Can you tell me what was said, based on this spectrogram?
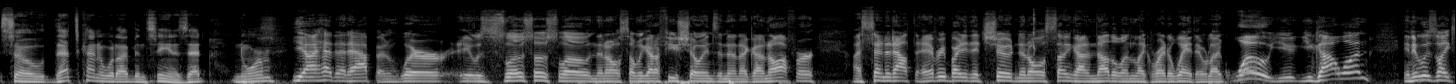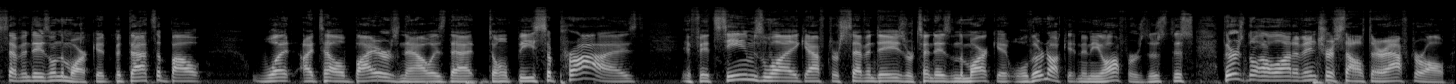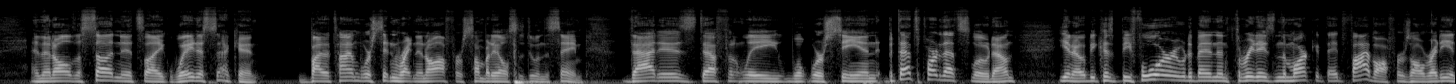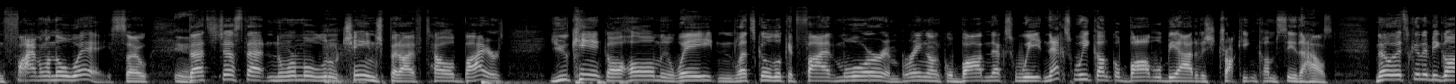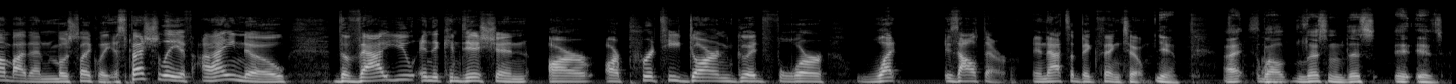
so that's kind of what I've been seeing. Is that norm? Yeah, I had that happen where it was slow, so slow, and then all of a sudden we got a few showings, and then I got an offer. I sent it out to everybody that showed, and then all of a sudden got another one like right away. They were like, "Whoa, you you got one?" And it was like seven days on the market. But that's about what I tell buyers now is that don't be surprised if it seems like after seven days or ten days in the market, well, they're not getting any offers. There's this, there's not a lot of interest out there after all. And then all of a sudden, it's like, wait a second. By the time we're sitting writing an offer, somebody else is doing the same. That is definitely what we're seeing. But that's part of that slowdown, you know, because before it would have been in three days in the market, they had five offers already and five on the way. So Yeah. that's just that normal little change. But I've told buyers, you can't go home and wait and let's go look at five more and bring Uncle Bob next week. Next week, Uncle Bob will be out of his truck. He can come see the house. No, it's going to be gone by then, most likely, especially if I know the value and the condition are are pretty darn good for what is out there. And that's a big thing, too. Yeah. I well, listen. This i- is,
